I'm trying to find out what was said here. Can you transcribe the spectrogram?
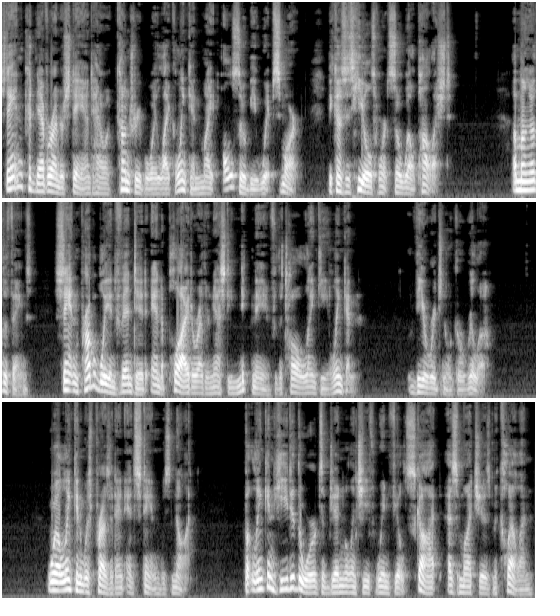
Stanton could never understand how a country boy like Lincoln might also be whip-smart, because his heels weren't so well polished. Among other things, Stanton probably invented and applied a rather nasty nickname for the tall, lanky Lincoln the original gorilla. Well, Lincoln was president and Stanton was not. But Lincoln heeded the words of General in Chief Winfield Scott as much as McClellan,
